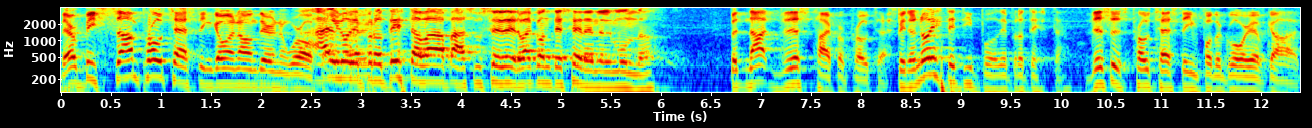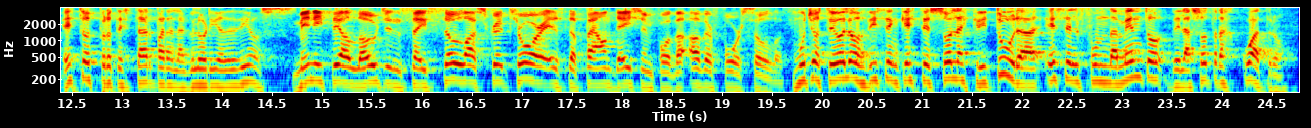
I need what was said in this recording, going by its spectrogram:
There'll be some protesting going on during the World Cup. Algo de right? protesta va a suceder, va a acontecer en el mundo. But not this type of protest. Pero no este tipo de protesta. This is protesting for the glory of God. Esto es protestar para la gloria de Dios. Many theologians say sola scriptura is the foundation for the other four solas. Muchos teólogos dicen que este sola escritura es el fundamento de las otras cuatro.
